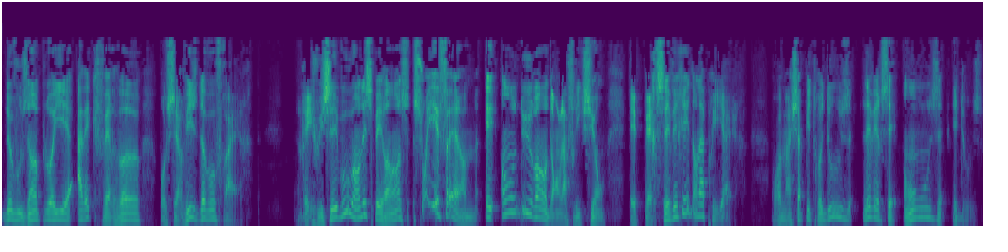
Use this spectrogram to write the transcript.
de vous employer avec ferveur au service de vos frères Réjouissez-vous en espérance, soyez fermes et endurants dans l'affliction, et persévérez dans la prière. Romains chapitre 12, les versets 11 et 12.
